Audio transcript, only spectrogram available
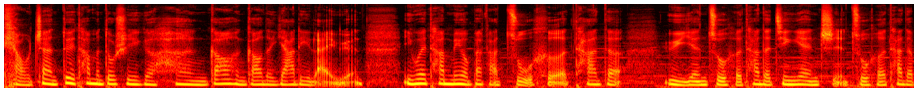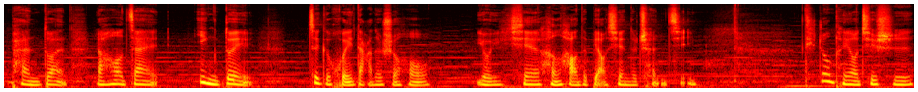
挑战，对他们都是一个很高很高的压力来源，因为他没有办法组合他的语言，组合他的经验值，组合他的判断，然后在应对这个回答的时候，有一些很好的表现的成绩。听众朋友，其实。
